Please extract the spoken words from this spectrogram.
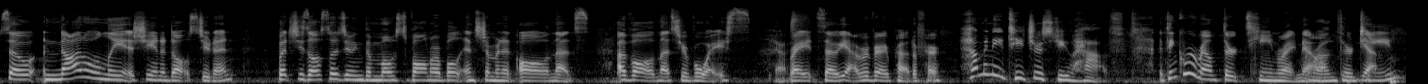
So not only is she an adult student, but she's also doing the most vulnerable instrument at all, and that's of all, and that's your voice. Yes. Right. So yeah, we're very proud of her. How many teachers do you have? I think we're around 13 right now. Around Yeah. 13.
